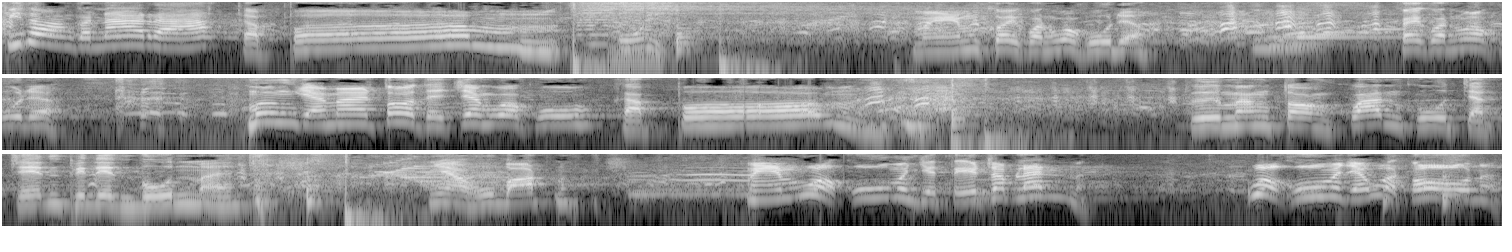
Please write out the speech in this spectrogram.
พี่ทองก็น่ารักครับผมอุ้ย แม่มเคยควันว่าครูเดียวเคยควันว่าครูเดียวมึงอย่ามาโต้แต่แจ้งว่ากูกับผมคือมังต้องคว้านกูจัดเจนพิดินบุญมาเนี่ยหูบอสแม่ว่ากูมันจะเตะจับเล่นว่ากูมันจะว่าโตนะ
